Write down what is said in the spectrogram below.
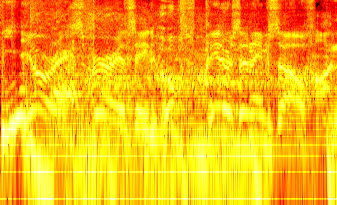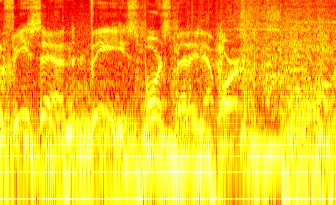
You're experiencing Hoops Peterson himself on VSIN, the Sports Betting Network.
